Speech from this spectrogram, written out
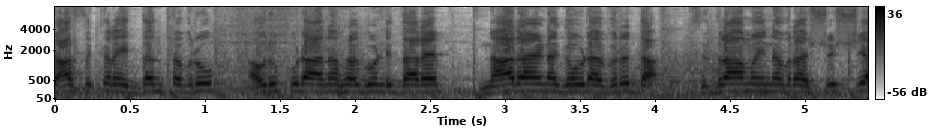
ಶಾಸಕರ ಇದ್ದಂಥವರು, ಅವರು ಕೂಡ ಅನರ್ಹಗೊಂಡಿದ್ದಾರೆ. ನಾರಾಯಣಗೌಡ ವಿರುದ್ಧ ಸಿದ್ದರಾಮಯ್ಯನವರ ಶಿಷ್ಯ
